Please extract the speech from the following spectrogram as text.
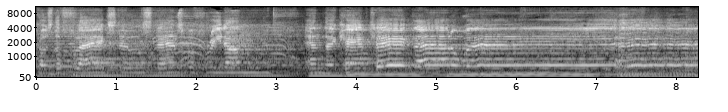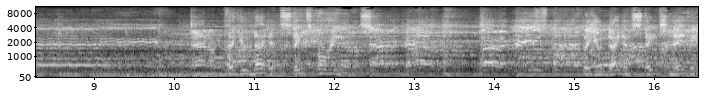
Cause the flag still stands for freedom, and they can't take that away. The United States Marines, where at least I the United States Navy,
